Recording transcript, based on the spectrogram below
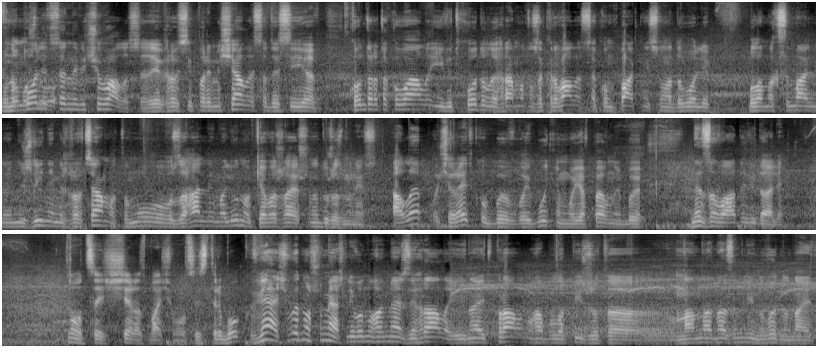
на полі це не відчувалося. Як гравці переміщалися, десь і контратакували, і відходили, грамотно закривалися. Компактність вона доволі була максимальною між лініями, між гравцями. Тому загальний малюнок я вважаю, що не дуже змінився. Але очередько би в майбутньому, я впевнений, би не завадив і далі. Ну це ще раз бачимо цей стрибок. В м'яч видно, що м'яч, ліва нога в м'яч зіграла, і навіть права нога була піджата на, на, на землі. Ну видно навіть.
